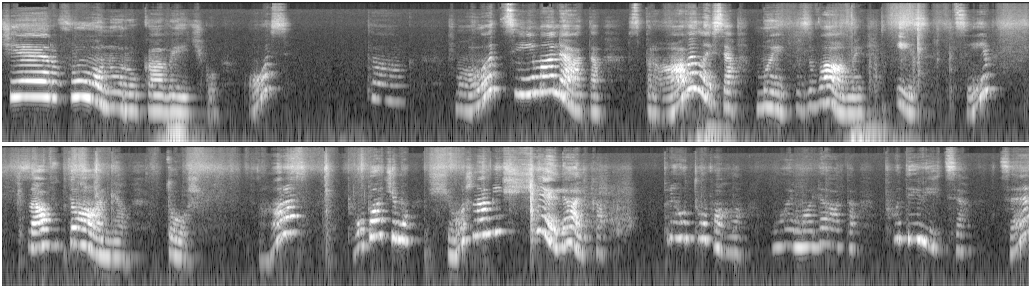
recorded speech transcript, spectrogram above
червону рукавичку. Ось так. Молодці малята. Справилися ми з вами із цим завданням. Тож, зараз побачимо, що ж нам іще лялька приготувала. Ой, малята, подивіться, це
